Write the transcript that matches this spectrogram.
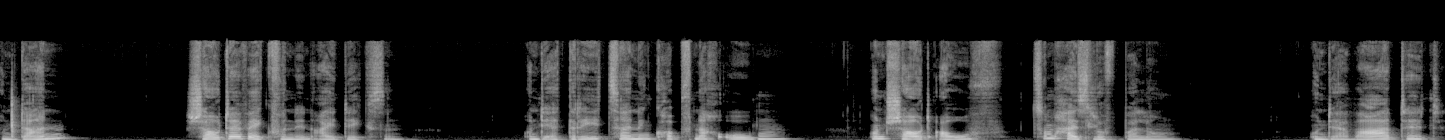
Und dann schaut er weg von den Eidechsen und er dreht seinen Kopf nach oben und schaut auf zum Heißluftballon. Und er wartet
